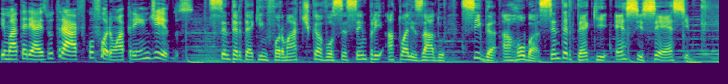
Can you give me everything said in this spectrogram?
e materiais do tráfico foram apreendidos. CenterTech Informática, você sempre atualizado. Siga arroba CenterTech SCS.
